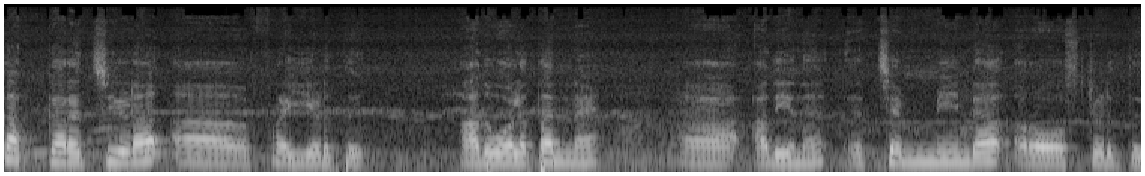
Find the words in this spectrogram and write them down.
കക്കറച്ചിയുടെ ഫ്രൈ എടുത്ത് അതുപോലെ തന്നെ അതിൽ നിന്ന് ചെമ്മീന്റെ റോസ്റ്റ് എടുത്ത്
